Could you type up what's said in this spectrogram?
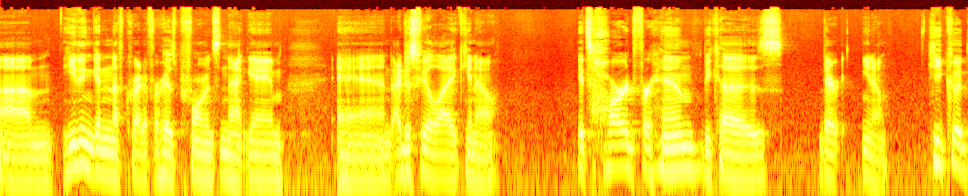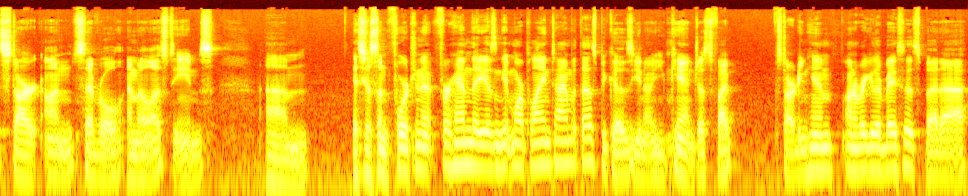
Um, he didn't get enough credit for his performance in that game, and I just feel like you know it's hard for him because there, you know, he could start on several MLS teams. Um, it's just unfortunate for him that he doesn't get more playing time with us because you know you can't justify starting him on a regular basis. But uh,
